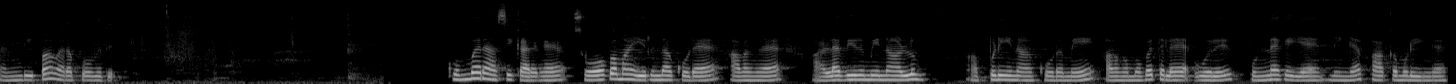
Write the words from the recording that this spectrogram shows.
கண்டிப்பாக வரப்போகுது. கும்பராசிக்காரங்க சோகமாக இருந்தால் கூட அவங்க அள விரும்பினாலும் அப்படின்னா கூடமே அவங்க முகத்தில் ஒரு புன்னகையை நீங்கள் பார்க்க முடியுங்க.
